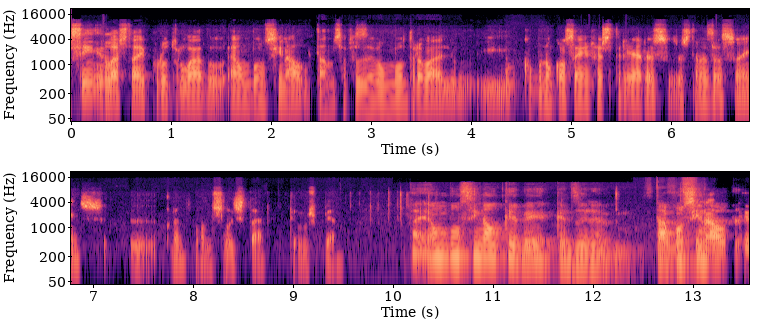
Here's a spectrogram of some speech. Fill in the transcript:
Sim, lá está, e por outro lado é um bom sinal, estamos a fazer um bom trabalho e como não conseguem rastrear as, as transações, eh, pronto, vamos listar, temos pena. É um bom sinal que KB, quer dizer, está é um a funcionar. que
